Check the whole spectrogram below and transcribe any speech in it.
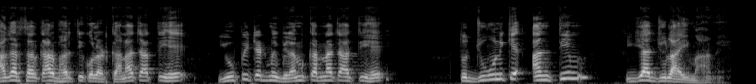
अगर सरकार भर्ती को लटकाना चाहती है, यूपी टेट में विलंब करना चाहती है तो जून के अंतिम या जुलाई माह में।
